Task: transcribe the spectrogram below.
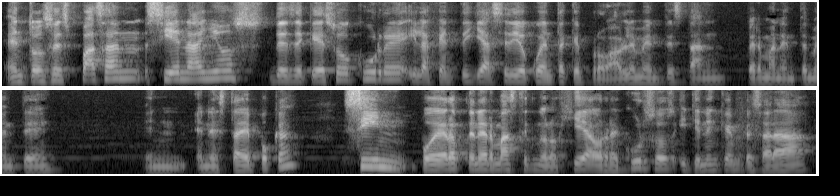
Entonces pasan 100 años desde que eso ocurre y la gente ya se dio cuenta que probablemente están permanentemente en, esta época sin poder obtener más tecnología o recursos y tienen que empezar a...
